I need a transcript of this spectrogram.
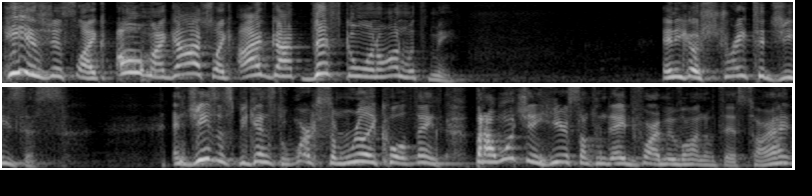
he is just like, oh my gosh, like I've got this going on with me. And he goes straight to Jesus. And Jesus begins to work some really cool things. But I want you to hear something today before I move on with this, all right?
